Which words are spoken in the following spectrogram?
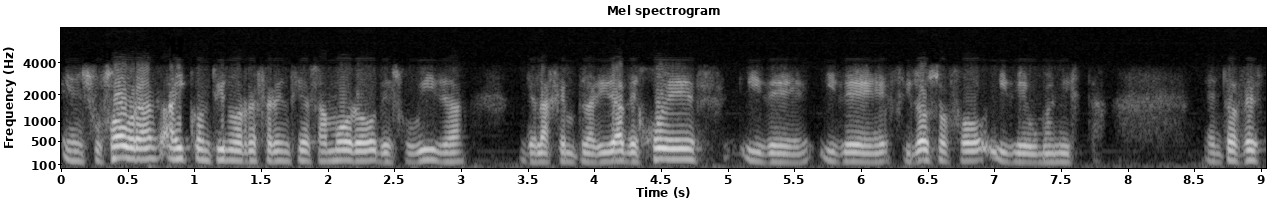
en sus obras hay continuas referencias a Moro, de su vida, de la ejemplaridad de juez y de, y de filósofo y de humanista. Entonces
